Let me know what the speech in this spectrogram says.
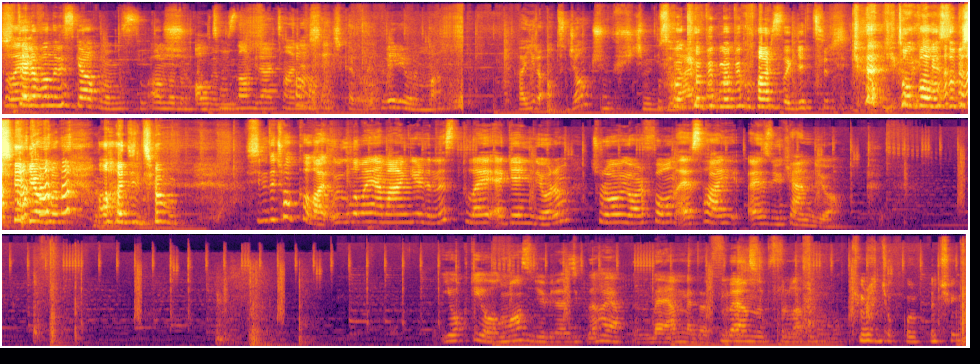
Şu telefonu riske atmamışsın. Anladım. Şu altımızdan birer tane Tamam. şey çıkaralım. veriyorum ben. Hayır atacağım çünkü şimdi Sonra birer- köpük möpük varsa getir. Top havuzu bir şey yapın. Acil çabuk. Şimdi çok kolay. Uygulamaya hemen girdiniz. Play again diyorum. Throw your phone as high as you can diyor. Yok diyor olmaz diyor birazcık daha yap dedi. Beğenmedi. Beğenmedi, fırlattım. Kübra çok korktu çünkü.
